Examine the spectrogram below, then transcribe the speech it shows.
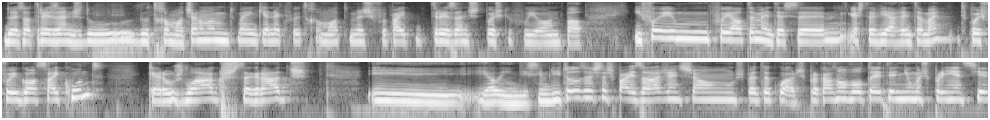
dois ou três anos do, do terremoto. Já não lembro muito bem em que ano é que foi o terremoto, mas foi para aí três anos depois que eu fui ao Nepal. E foi, foi altamente esta, esta viagem também. Depois foi Gosai Kund, que eram os lagos sagrados. E, e é lindíssimo. E todas estas paisagens são espetaculares. Por acaso não voltei a ter nenhuma experiência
